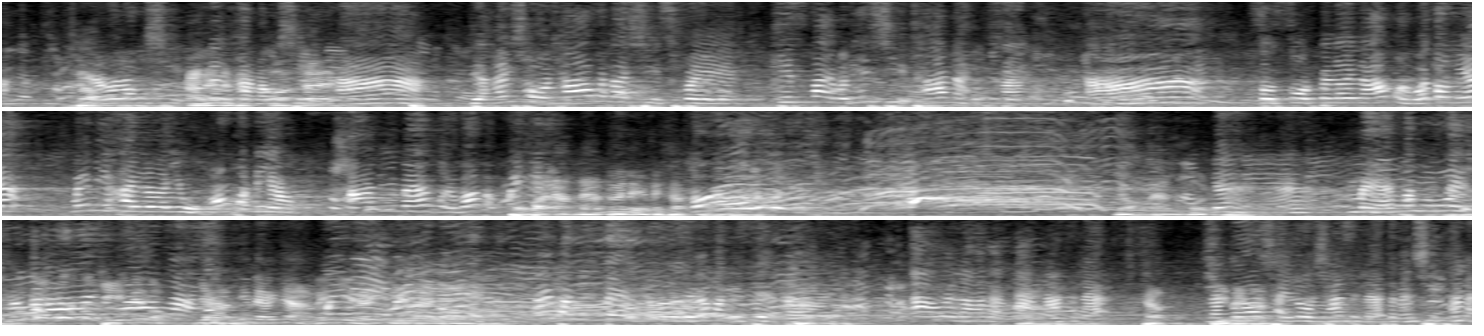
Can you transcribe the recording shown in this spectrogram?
กครับเดี๋ยวเราลองฉีดนิดนึงอะไรนะครัค่ะบลองฉีดอ๋อได้อ่า อาบน้ำด้วยเลยไหมครับเฮ้ยหยอกนะทุกคนแหมแหมปฏิเสธทั้งก็ได้กรีดเนี่ยบอกอย่าพี่แม็กอย่าไม่กินเลยกรีดอะไรหรอกไม่ปฏิเสธเลยไม่ปฏิเสธเลยเอาเวลาแบบอาบน้ำเสร็จแล้วครับแล้วฉีดก็เลยนะใช้โลชั่นเสร็จแล้วจากนั้นฉีดท่าไหน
